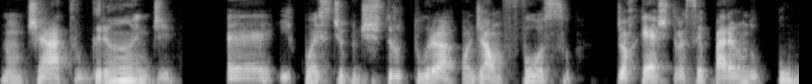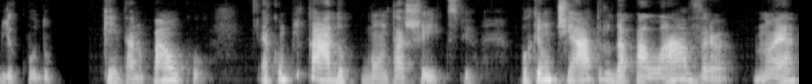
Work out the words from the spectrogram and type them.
num teatro grande é, e com esse tipo de estrutura onde há um fosso de orquestra separando o público do quem está no palco, é complicado montar Shakespeare, porque um teatro da palavra, não é?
